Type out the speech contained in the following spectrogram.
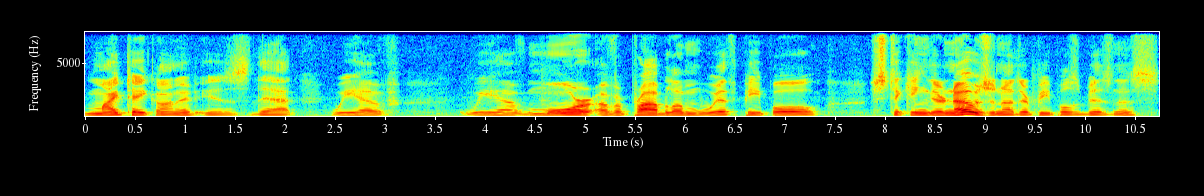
my take on it is that we have, we have more of a problem with people sticking their nose in other people's business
